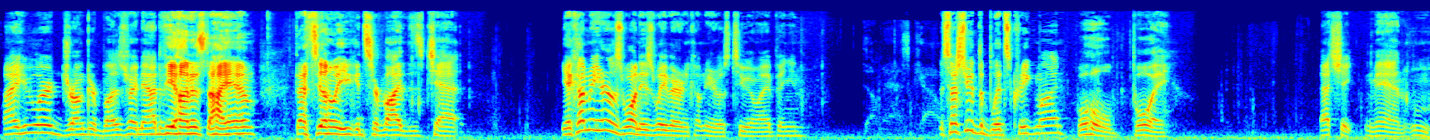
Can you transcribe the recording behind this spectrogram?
Why people are drunk or buzzed right now? To be honest, I am. That's the only way you can survive this chat. Yeah, Company Heroes 1 is way better than Company Heroes 2, in my opinion. Especially with the Blitzkrieg mod. Oh, boy. That shit, man. Mm.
